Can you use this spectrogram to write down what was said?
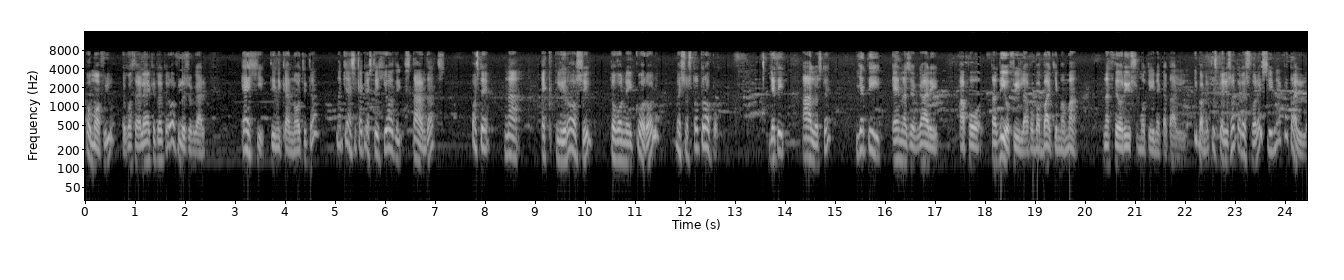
ομόφυλο, εγώ θα έλεγα και το ετερόφιλο ζευγάρι, έχει την ικανότητα να πιάσει κάποια στοιχειώδη standards ώστε να εκπληρώσει το γονεϊκό ρόλο με σωστό τρόπο. Γιατί άλλωστε, γιατί ένα ζευγάρι από τα δύο φύλλα, από μπαμπά και μαμά, να θεωρήσουμε ότι είναι κατάλληλο. Είπαμε, τις περισσότερες φορές είναι ακατάλληλο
